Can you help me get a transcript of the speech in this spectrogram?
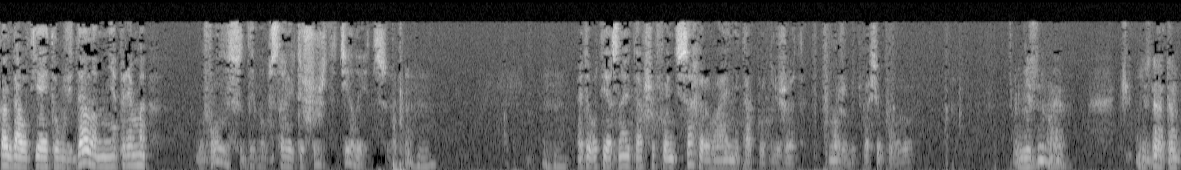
когда вот я это увидала, мне прямо волосы дымом стали. Да что же это делается? Это вот я знаю так, что в фонде Сахарова они так вот лежат. Может быть, по всю пору. Не знаю. Не знаю, там...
